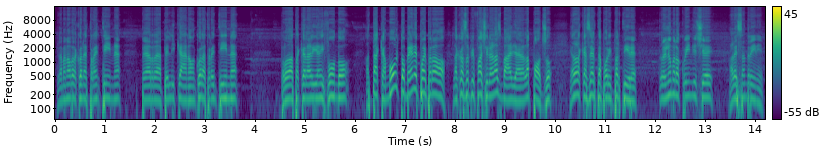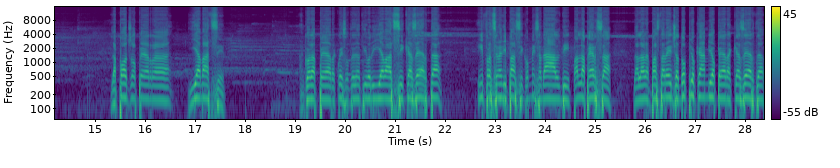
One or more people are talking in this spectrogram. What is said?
la manovra con Trentin per Pellicano, ancora Trentin, prova ad attaccare la linea di fondo, attacca molto bene, poi però la cosa più facile la sbaglia, era l'appoggio e allora Caserta può ripartire con il numero 15 Alessandrini. L'appoggio per uh, Iavazzi. Ancora per questo tentativo di Iavazzi Caserta. Infrazione di passi commessa da Aldi. Palla persa dalla Pastareggia. Doppio cambio per Caserta.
